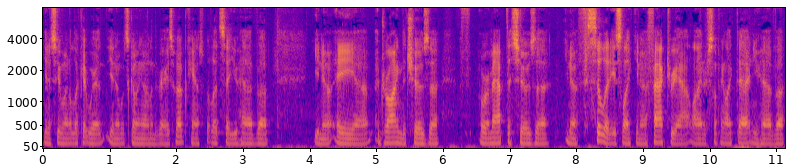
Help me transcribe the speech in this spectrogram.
you know, so you want to look at where you know what's going on in the various webcams. But let's say you have, uh, you know, a, uh, a drawing that shows a or a map that shows a you know facilities like you know a factory outline or something like that, and you have a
